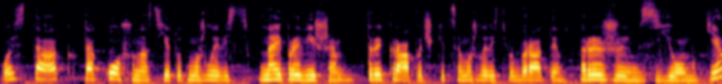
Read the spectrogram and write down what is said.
ось так. Також у нас є тут можливість найправіше три крапочки. Це можливість вибирати режим зйомки,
